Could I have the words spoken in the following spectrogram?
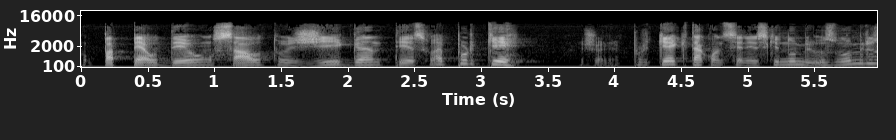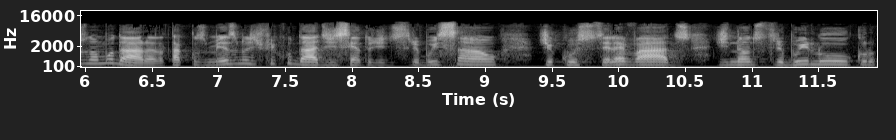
O papel deu um salto gigantesco. Mas por quê? Júnior. Por que está acontecendo isso? Que número, os números não mudaram. Ela está com as mesmas dificuldades de centro de distribuição, de custos elevados, de não distribuir lucro.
